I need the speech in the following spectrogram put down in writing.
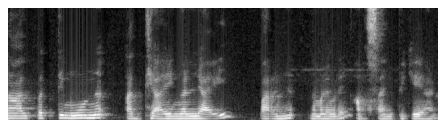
നാൽപ്പത്തി മൂന്ന് അധ്യായങ്ങളിലായി പറഞ്ഞ് നമ്മളിവിടെ അവസാനിപ്പിക്കുകയാണ്.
